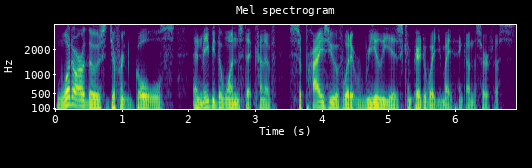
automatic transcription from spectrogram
What are those different goals and maybe the ones that kind of surprise you of what it really is compared to what you might think on the surface?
